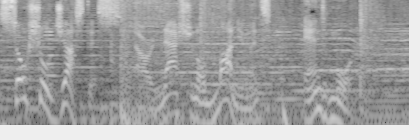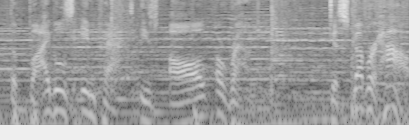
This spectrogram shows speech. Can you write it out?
social justice, our national monuments, and more. The Bible's impact is all around you. Discover how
